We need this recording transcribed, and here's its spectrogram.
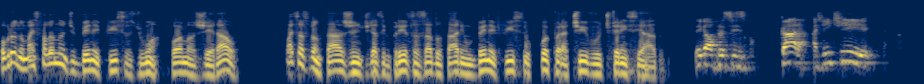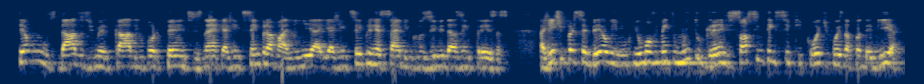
Ô Bruno, mas falando de benefícios de uma forma geral, quais as vantagens de as empresas adotarem um benefício corporativo diferenciado? Legal, Francisco. Cara, a gente tem alguns dados de mercado importantes, né, que a gente sempre avalia e a gente sempre recebe, inclusive das empresas. A gente percebeu e um movimento muito grande só se intensificou depois da pandemia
